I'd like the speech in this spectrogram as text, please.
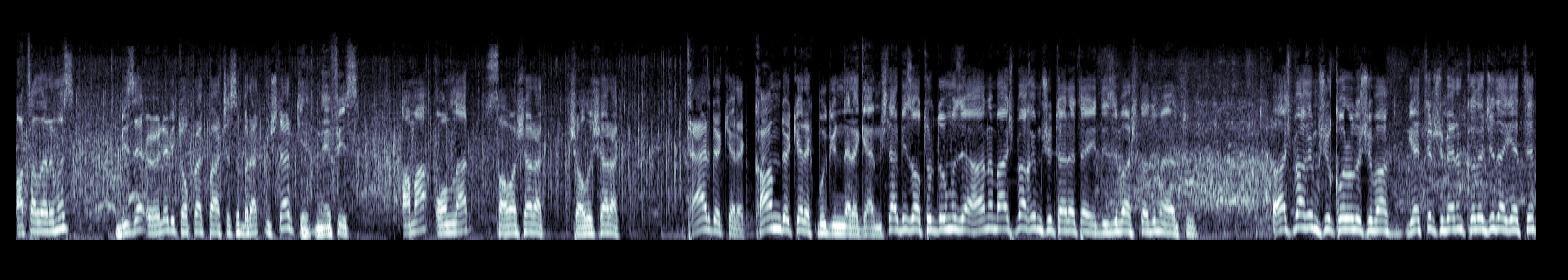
Atalarımız bize öyle bir toprak parçası bırakmışlar ki nefis. Ama onlar savaşarak, çalışarak, ter dökerek, kan dökerek bugünlere gelmişler. Biz oturduğumuz ya hanım aç bakayım şu TRT'yi dizi başladı mı Ertuğrul? Aç bakayım şu kuruluşu bak. Getir şu benim kılıcı da getir.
